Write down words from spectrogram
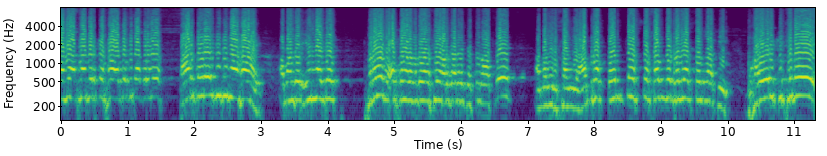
ভাবে আপনাদেরকে সহযোগিতা করবে। তারপরে যদি না হয়, আমাদের ইউনাইটেড ফোরাম আদিবাসী অর্গানাইজেশন আছে, আমাদের সঙ্গে আমরা পঞ্চাশটা সংগঠনের সঙ্গে আছি। ভয়ের কিছু নেই।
